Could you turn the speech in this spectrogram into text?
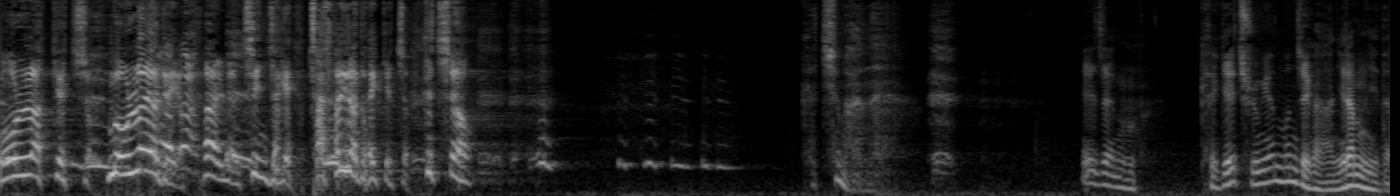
몰랐겠죠. 몰라야 돼요. 알면 진작에 자살이라도 했겠죠. 그쵸? 그치만 이젠 그게 중요한 문제가 아니랍니다.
